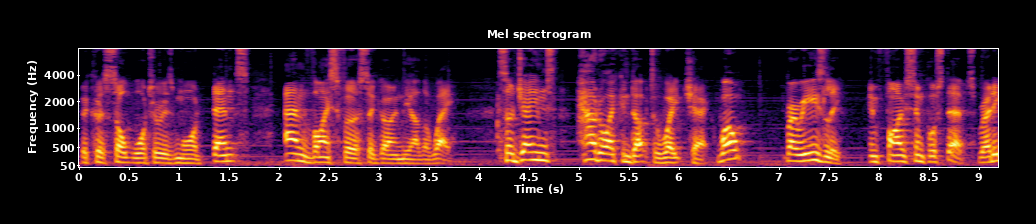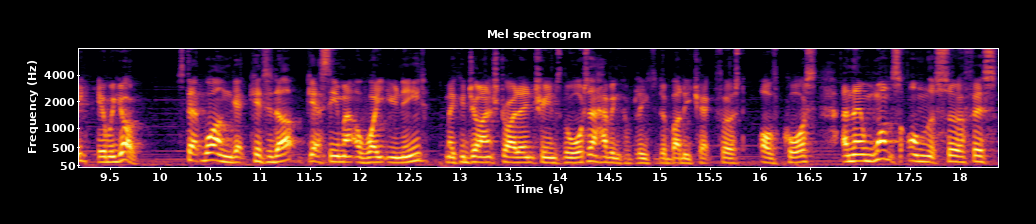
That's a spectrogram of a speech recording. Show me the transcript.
because salt water is more dense, and vice versa going the other way. So, James, how do I conduct a weight check? Well, very easily, in five simple steps. Ready? Here we go. Step one, get kitted up, guess the amount of weight you need, make a giant stride entry into the water, having completed a buddy check first, of course, and then once on the surface,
